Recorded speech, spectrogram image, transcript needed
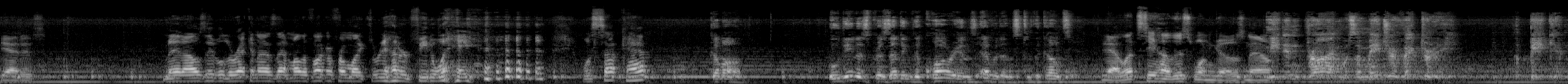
Yeah, it is. Man, I was able to recognize that motherfucker from like 300 feet away. What's up, Cap? Come on. Udina's presenting the Quarian's evidence to the Council. Yeah, let's see how this one goes now. Eden Prime was a major victory. The beacon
